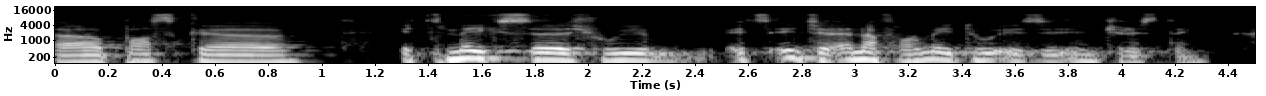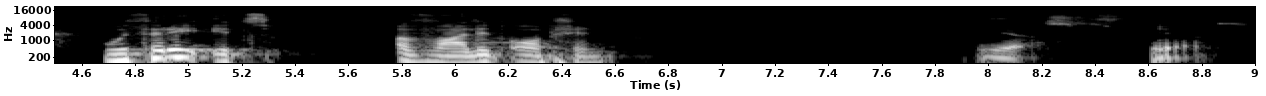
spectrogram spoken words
باسكو ات ميكس شوي اتس انا فور مي 2 از انتريستينغ و 3 اتس ا فاليد اوبشن yes yes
